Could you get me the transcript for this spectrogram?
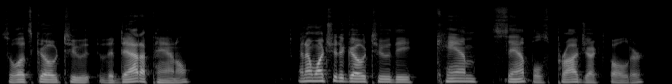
So let's go to the data panel and I want you to go to the CAM samples project folder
